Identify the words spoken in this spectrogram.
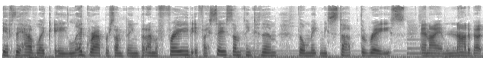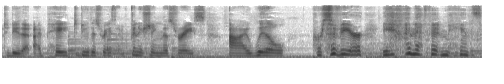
if they have like a leg wrap or something, but I'm afraid if I say something to them, they'll make me stop the race. And I am not about to do that. I paid to do this race, I'm finishing this race. I will persevere, even if it means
